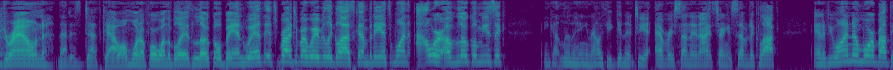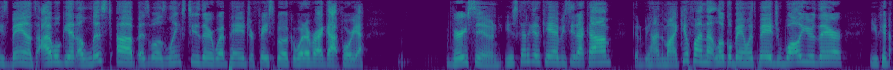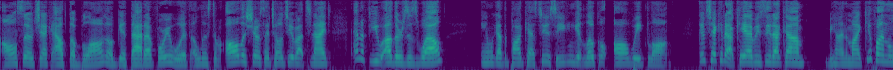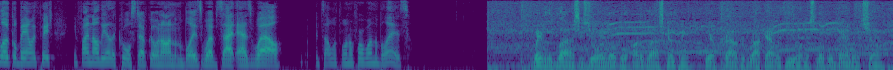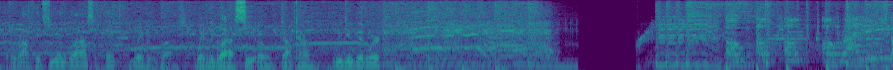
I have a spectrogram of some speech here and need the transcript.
Drown. That is Death Cow on 1041 The Blaze local bandwidth. It's brought to you by Waverly Glass Company. It's one hour of local music. And you got Luna hanging out with you, getting it to you every Sunday night starting at 7 o'clock. And if you want to know more about these bands, I will get a list up as well as links to their webpage or Facebook or whatever I got for you very soon. You just got to go to KIBZ.com, go to Behind the Mic. You'll find that local bandwidth page. While you're there, you can also check out the blog. I'll get that up for you with a list of all the shows I told you about tonight and a few others as well. And we got the podcast too, so you can get local all week long. Go check it out, KIBZ.com, Behind the Mic. You'll find the local bandwidth page. You'll find all the other cool stuff going on on the Blaze website as well. It's all with 1041 The Blaze. Waverly Glass is your local auto glass company. We are proud to rock out with you on this local bandwidth show. If a rock hits you in the glass, think Waverly Glass. WaverlyGlassCO.com. We do good work.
